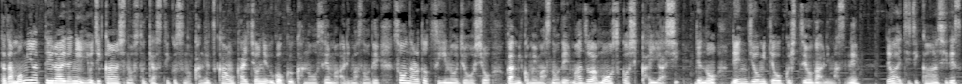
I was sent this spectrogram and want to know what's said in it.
ただ、揉み合っている間に4時間足のストキャスティクスの加熱感を解消に動く可能性もありますので、そうなると次の上昇が見込めますので、まずはもう少し買い足でのレンジを見ておく必要がありますね。では、1時間足です。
